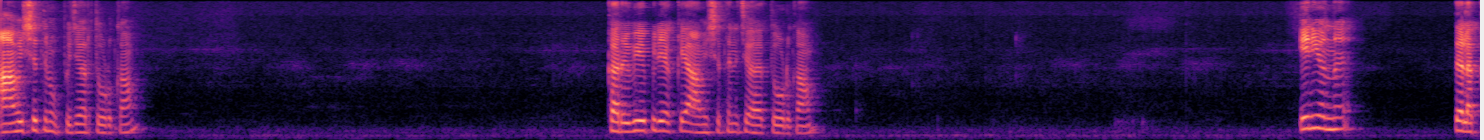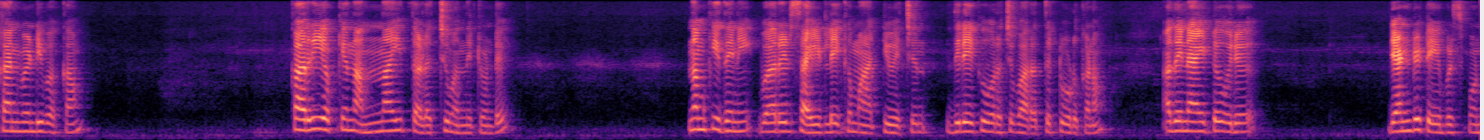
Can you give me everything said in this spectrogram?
ആവശ്യത്തിന് ഉപ്പ് ചേർത്ത് കൊടുക്കാം. കറിവേപ്പിലയൊക്കെ ആവശ്യത്തിന് ചേർത്ത് കൊടുക്കാം. ഇനിയൊന്ന് തിളക്കാൻ വേണ്ടി വെക്കാം. കറിയൊക്കെ നന്നായി തിളച്ചു വന്നിട്ടുണ്ട്. നമുക്കിതിനി വേറൊരു സൈഡിലേക്ക് മാറ്റി വെച്ച് ഇതിലേക്ക് കുറച്ച് വറുത്തിട്ട് കൊടുക്കണം. അതിനായിട്ട് ഒരു രണ്ട് ടേബിൾ സ്പൂൺ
